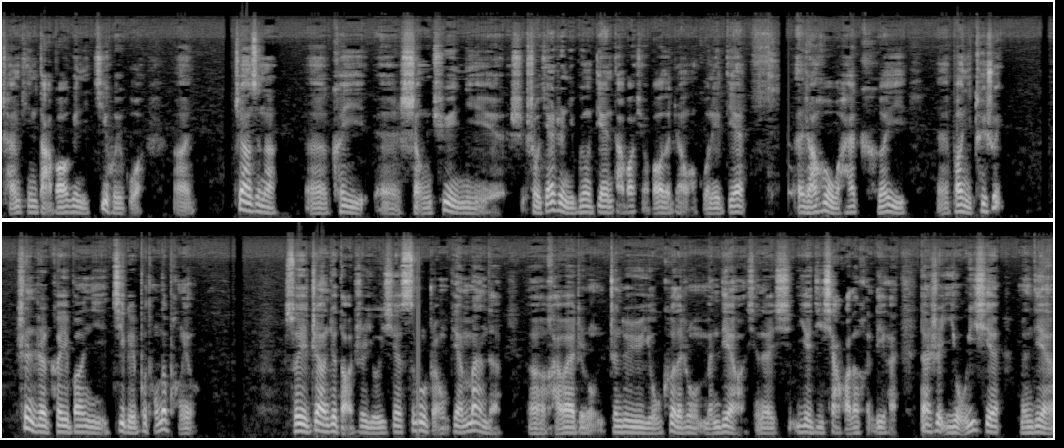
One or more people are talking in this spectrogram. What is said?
产品打包给你寄回国啊，这样子呢，呃，可以呃省去你首先是你不用掂大包小包的这样往国内垫，呃，然后我还可以呃帮你退税，甚至可以帮你寄给不同的朋友，所以这样就导致有一些思路转变慢的。呃，海外这种针对于游客的这种门店啊，现在业绩下滑的很厉害。但是有一些门店，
